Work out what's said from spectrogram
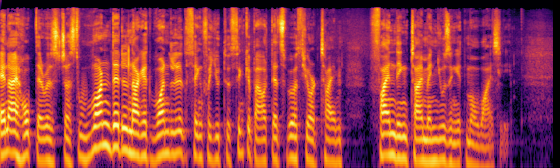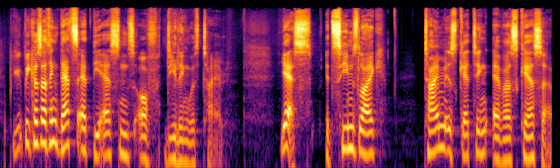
and I hope there is just one little nugget, one little thing for you to think about that's worth your time, finding time and using it more wisely. Because I think that's at the essence of dealing with time. Yes, it seems like time is getting ever scarcer.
